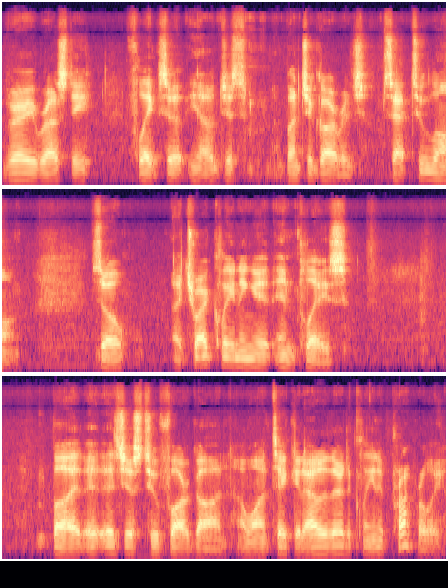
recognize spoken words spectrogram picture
very rusty. Flakes of, you know, just bunch of garbage. Sat too long. So I tried cleaning it in place, but it, it's just too far gone. I want to take it out of there to clean it properly.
